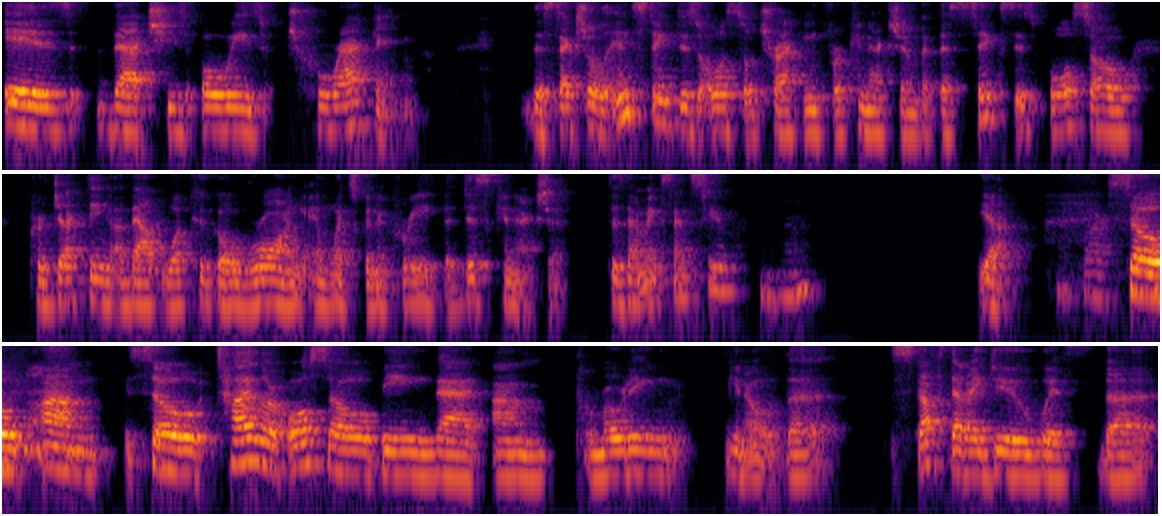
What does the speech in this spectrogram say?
is that she's always tracking. The sexual instinct is also tracking for connection, but the six is also projecting about what could go wrong and what's going to create the disconnection. Does that make sense to you? Mm-hmm. Yeah. So, um, so Tyler also being that um, promoting, you know, the stuff that I do with the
